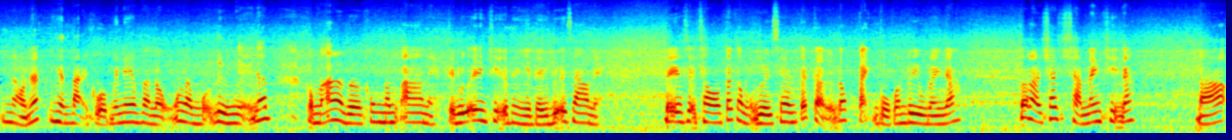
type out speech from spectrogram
nhỏ nhất hiện tại của bên em và nó cũng là mẫu rìu nhẹ nhất. Có mã là R05A này, cái lưỡi anh chị có thể nhìn thấy lưỡi dao này. Đây em sẽ cho tất cả mọi người xem tất cả các góc cạnh của con rìu này nhá. Rất là chắc chắn anh chị nhá. Đó,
